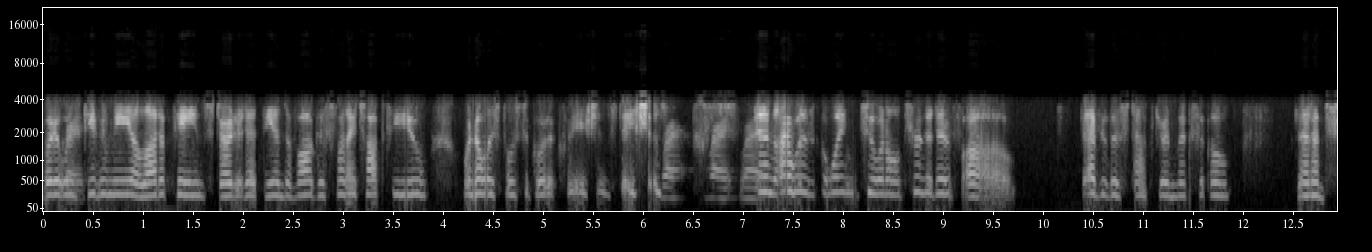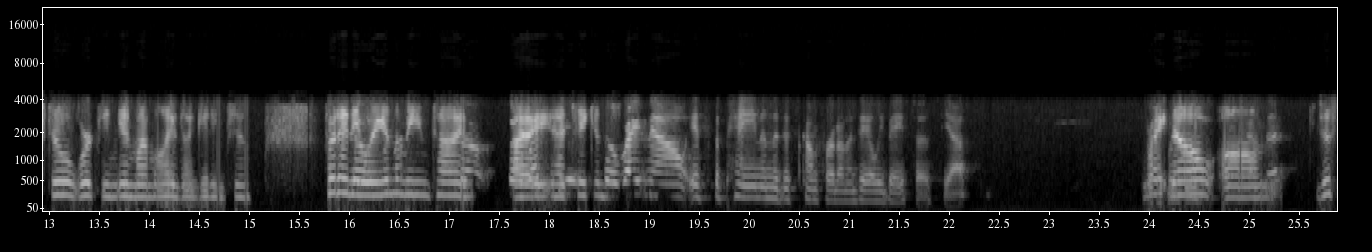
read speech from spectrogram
but it was Great. giving me a lot of pain. Started at the end of August when I talked to you when I was supposed to go to Creation Station. Right, right, right. And I was going to an alternative, uh, fabulous doctor in Mexico that I'm still working in my mind on getting to. But anyway, in the meantime, so, so I had do- taken. So right now, it's the pain and the discomfort on a daily basis. Yes. right Would now, um, just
